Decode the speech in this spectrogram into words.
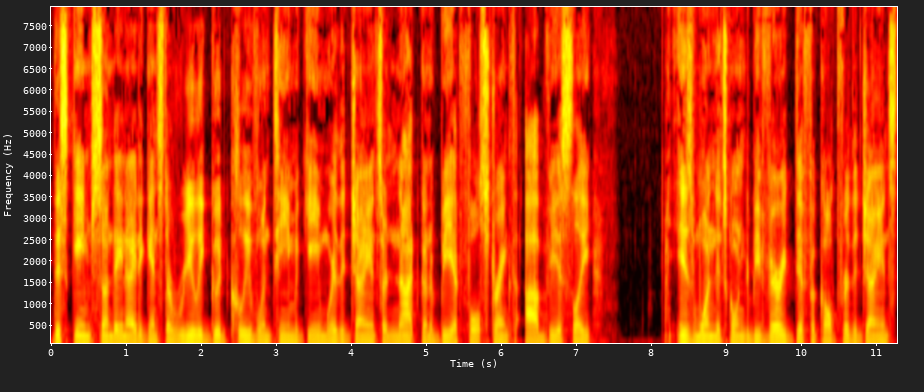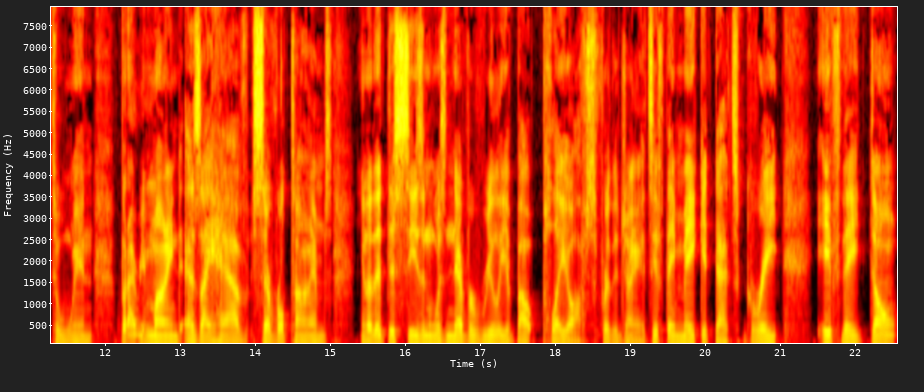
This game Sunday night against a really good Cleveland team, a game where the Giants are not going to be at full strength, obviously is one that's going to be very difficult for the Giants to win. But I remind, as I have several times, you know, that this season was never really about playoffs for the Giants. If they make it, that's great. If they don't,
